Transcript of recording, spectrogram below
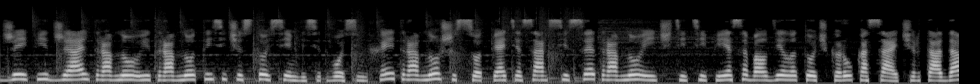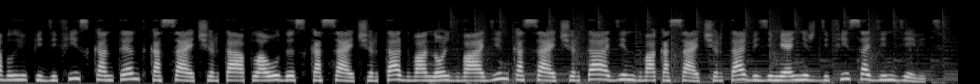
JPG Alt равно UIT равно 1178 Height равно 605 SRC Set равно HTTPS обалдела.ру косая черта WP дефис контент косая черта Aplaudes косая черта 2021 косая черта 12 косая черта безымянниш дефис 19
